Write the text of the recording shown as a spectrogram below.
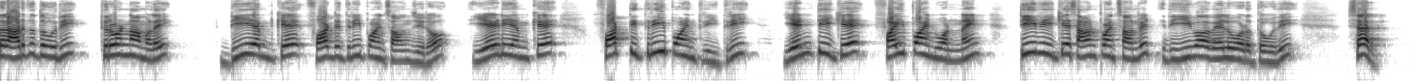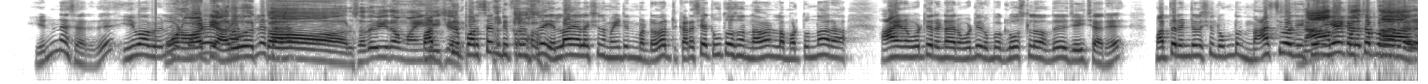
சார் அடுத்த தொகுதி Tiruvannamalai DMK forty three point seven zero ADMK forty three point three three NTK five point one nine TVK seven point seven eight இது ஈவா வேலுவோட தொகுதி. சார் என்ன சார் இது? ஈவா வேலு போன வாட்டி அறுபத்தாறு சதவீதம் பத்து. பர்சன்ட் டிஃபரன்ஸ்ல எல்லா எலெக்ஷனும் மெயின்டைன் பண்றவர் கடைசியா டூ தௌசண்ட் லெவன்ல மட்டும்தான் ஆயிரம் ஓட்டு ரெண்டாயிரம் ஓட்டு ரொம்ப க்ளோஸ்ல வந்து ஜெயிச்சாரு. மத்த ரெண்டு எலெக்ஷன் ரொம்ப மேசிவா ஜெயிச்சாரு. ஏன் கஷ்டப்படுறாரு?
